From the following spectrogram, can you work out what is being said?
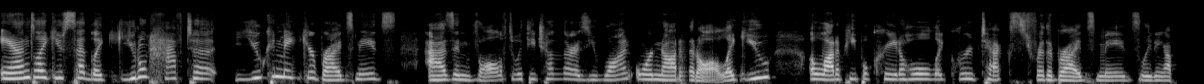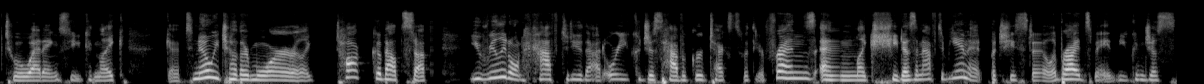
And like you said like you don't have to you can make your bridesmaids as involved with each other as you want or not at all. Like you a lot of people create a whole like group text for the bridesmaids leading up to a wedding so you can like get to know each other more or, like talk about stuff. You really don't have to do that. Or you could just have a group text with your friends and like she doesn't have to be in it but she's still a bridesmaid. You can just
